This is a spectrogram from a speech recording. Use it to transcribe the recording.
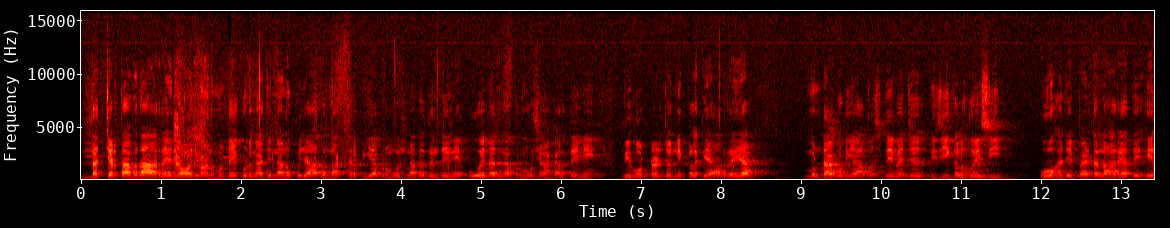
ਲੱਚਰਤਾ ਵਧਾ ਰਹੇ ਨੌਜਵਾਨ ਮੁੰਡੇ ਕੁੜੀਆਂ ਜਿਨ੍ਹਾਂ ਨੂੰ 50 ਤੋਂ ਲੱਖ ਰੁਪਈਆ ਪ੍ਰਮੋਸ਼ਨਾਂ ਤੇ ਦਿੰਦੇ ਨੇ, ਉਹ ਇਹਨਾਂ ਦੀਆਂ ਪ੍ਰਮੋਸ਼ਨਾਂ ਕਰਦੇ ਨੇ ਵੀ ਹੋਟਲ ਚੋਂ ਨਿਕਲ ਕੇ ਆ ਰਹੇ ਆ। ਮੁੰਡਾ ਕੁੜੀ ਆਪਸ ਦੇ ਵਿੱਚ ਫਿਜ਼ੀਕਲ ਹੋਏ ਸੀ, ਉਹ ਹਜੇ ਪੈਂਟ ਲਾ ਰਿਹਾ ਤੇ ਇਹ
